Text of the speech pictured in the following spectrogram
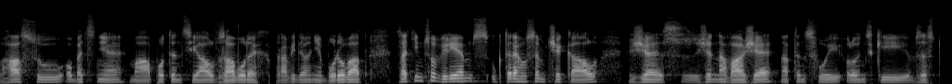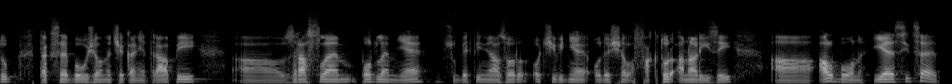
Hasu obecně má potenciál v závodech pravidelně bodovat, zatímco Williams, u kterého jsem čekal, že, že naváže na ten svůj loňský vzestup, tak se bohužel nečekaně trápí. S Raslem podle mě, subjektivní názor, očividně odešel faktor analýzy a Albon je sice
